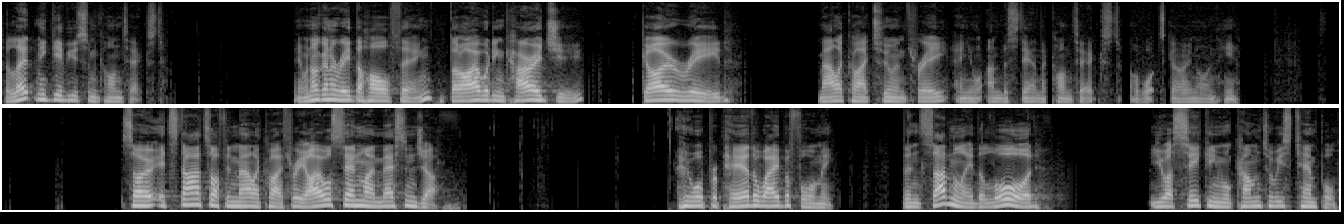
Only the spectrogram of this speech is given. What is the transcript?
So let me give you some context. Now, we're not going to read the whole thing, but I would encourage you go read Malachi 2 and 3, and you'll understand the context of what's going on here. So it starts off in Malachi 3 I will send my messenger who will prepare the way before me. Then suddenly the Lord you are seeking will come to his temple.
